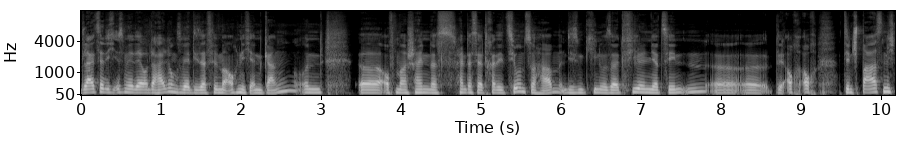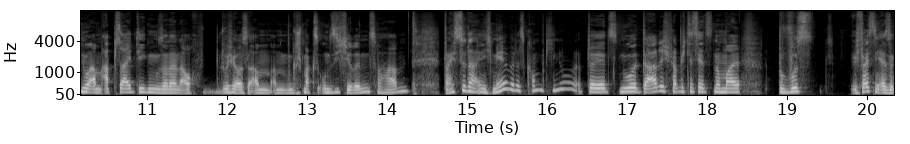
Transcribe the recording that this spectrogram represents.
gleichzeitig ist mir der Unterhaltungswert dieser Filme auch nicht entgangen und äh, offenbar scheint das, scheint das ja Tradition zu haben in diesem Kino seit vielen Jahrzehnten. Äh, äh, auch, auch den Spaß nicht nur am Abseitigen, sondern auch durchaus am, am Geschmacksunsicheren zu haben. Weißt du da eigentlich mehr über das Com-Kino? Habt ihr jetzt nur dadurch, habe ich das jetzt nochmal bewusst ich weiß nicht, also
